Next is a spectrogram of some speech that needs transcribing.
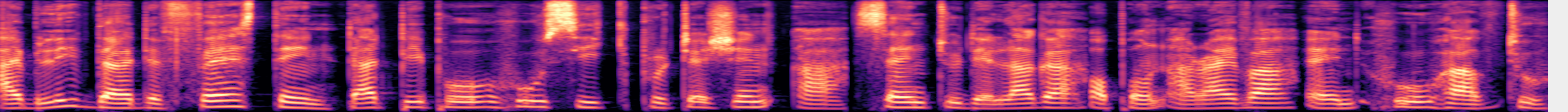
I believe that the first thing that people who seek protection are sent to the lager upon arrival and who have to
